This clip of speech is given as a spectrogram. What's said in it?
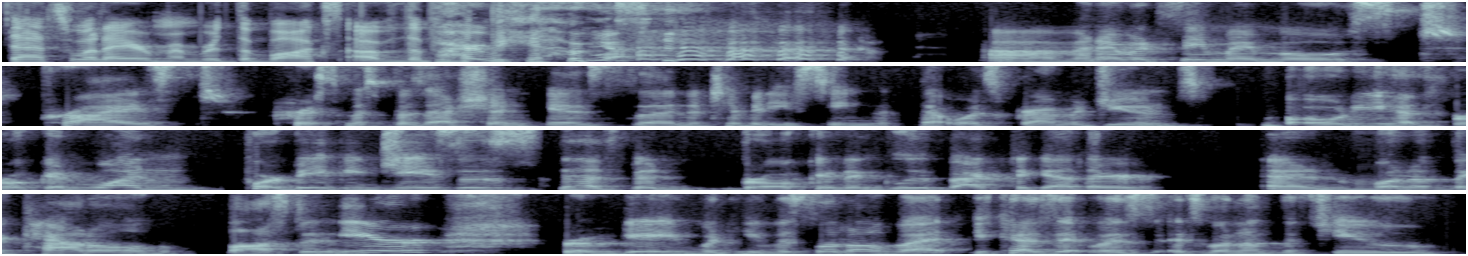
That's what I remembered the box of the Barbie house. Yeah. um, and I would say my most prized Christmas possession is the nativity scene that was Grandma June's. Bodie has broken one. Poor baby Jesus has been broken and glued back together and one of the cattle lost an ear from Gabe when he was little. But because it was, it's one of the few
